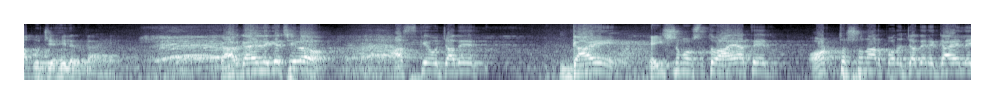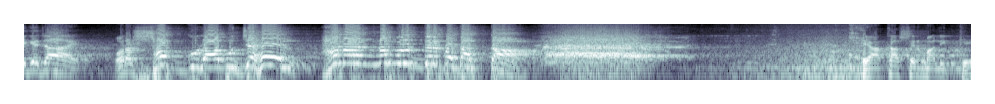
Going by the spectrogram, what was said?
আবু জেহেলের গায়ে। কার গায়ে লেগেছিল? আজকেও যাদের গায়ে এই সমস্ত আয়াতের অর্থ শোনার পর যাদের গায়ে লেগে যায়, ওরা সবগুলো আবু জেহেল, হামান নমরুদ্দের প্রতাপ্তা এ আকাশের মালিককে,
